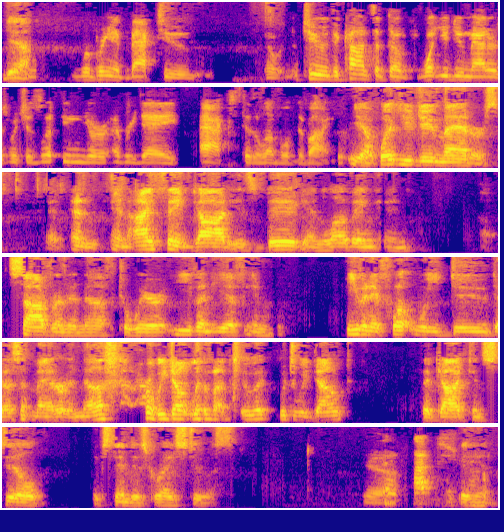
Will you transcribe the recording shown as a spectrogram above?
Yeah. We're bringing it back to, you know, to the concept of what you do matters, which is lifting your everyday acts to the level of divine. Yeah. What you do matters. And, and I think God is big and loving and sovereign enough to where even if in, even if what we do doesn't matter enough or we don't live up to it, which we don't, that God can still extend his grace to us. Yeah. At the end.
